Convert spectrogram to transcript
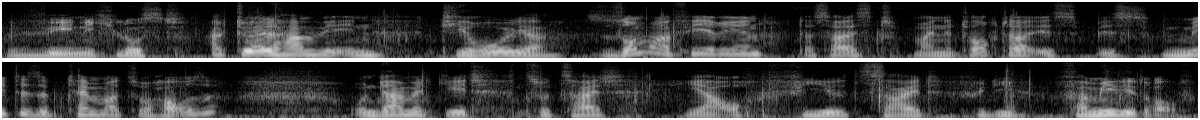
wenig Lust. Aktuell haben wir in Tirol ja Sommerferien. Das heißt, meine Tochter ist bis Mitte September zu Hause. Und damit geht zurzeit ja auch viel Zeit für die Familie drauf.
